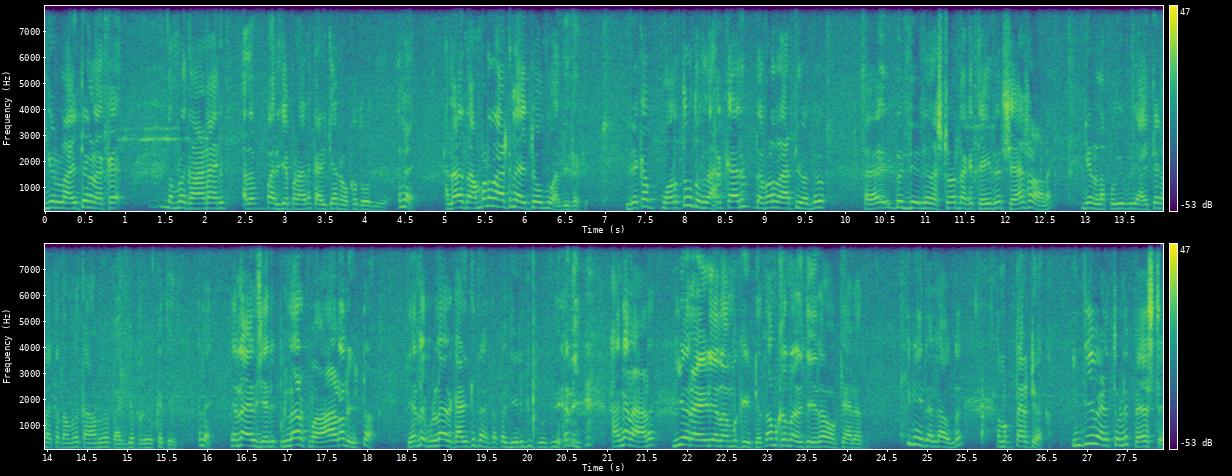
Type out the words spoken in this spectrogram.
ഇങ്ങനെയുള്ള ഐറ്റങ്ങളൊക്കെ നമ്മൾ കാണാനും അത് പരിചയപ്പെടാനും കഴിക്കാനും ഒക്കെ തോന്നിയത് അല്ലേ? അല്ലാതെ നമ്മുടെ നാട്ടിലെ ഐറ്റമൊന്നും അല്ല ഇതൊക്കെ. ഇതൊക്കെ പുറത്തു നിന്നുള്ള ആൾക്കാരും നമ്മുടെ നാട്ടിൽ വന്ന് വലിയ വലിയ റെസ്റ്റോറന്റൊക്കെ ചെയ്തതിന് ശേഷമാണ് ഇങ്ങനെയുള്ള പുതിയ പുതിയ ഐറ്റങ്ങളൊക്കെ നമ്മൾ കാണുകയും പരിചയപ്പെടുകയൊക്കെ ചെയ്തു അല്ലേ? എന്നായാലും ശരി പിള്ളേർക്ക് വളരെ ഇഷ്ടം. എന്റെ പിള്ളേർ കഴിക്കുന്ന കണ്ടപ്പോൾ എനിക്ക് പുതിയ അങ്ങനെയാണ് ഈ ഒരു ഐഡിയ നമുക്ക് കിട്ടിയത്. നമുക്കൊന്ന് അത് ചെയ്താൽ നോക്കിയാലോ ഇനി ഇതെല്ലാം ഒന്ന് നമുക്ക് പുരട്ടി വെക്കാം. ഇഞ്ചി വെളുത്തുള്ളി പേസ്റ്റ്.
